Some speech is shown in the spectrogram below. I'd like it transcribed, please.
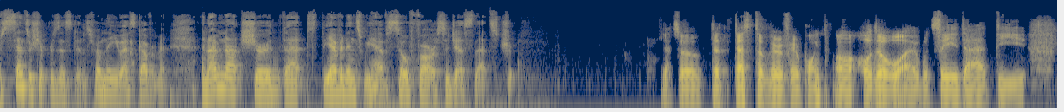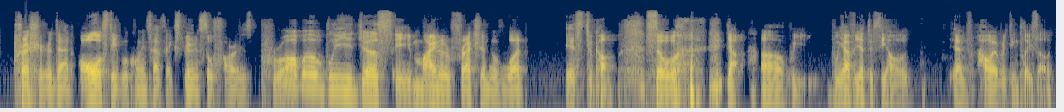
censorship resistance from the US government. And I'm not sure that the evidence we have so far suggests that's true. That's a that that's a very fair point. Uh, although I would say that the pressure that all stablecoins have experienced so far is probably just a minor fraction of what is to come. So, yeah, uh, we we have yet to see how how everything plays out.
